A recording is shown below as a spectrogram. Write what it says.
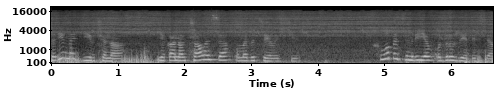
чарівна дівчина, яка навчалася у медучилищі. Хлопець мріяв одружитися,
